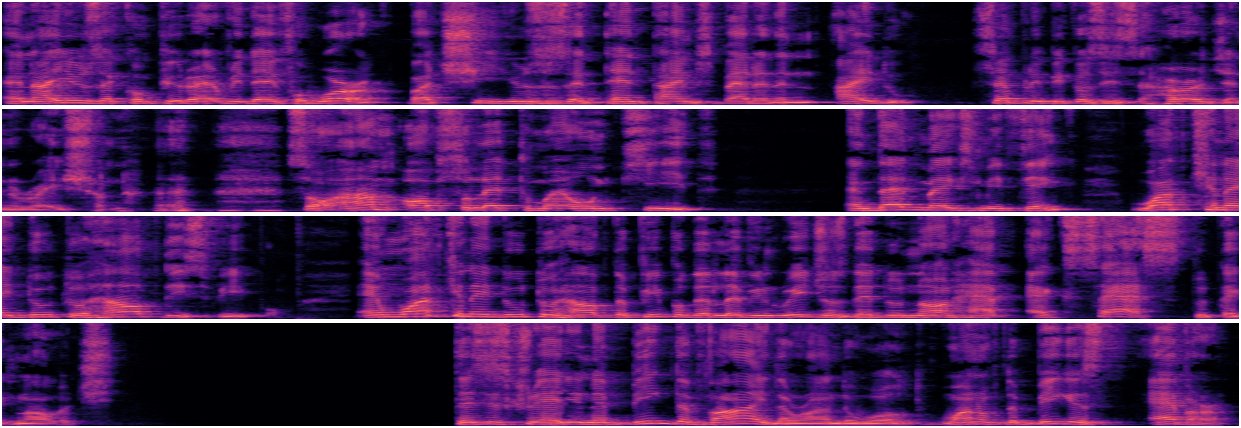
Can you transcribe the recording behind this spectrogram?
and I use a computer every day for work, but she uses it 10 times better than I do, simply because it's her generation. so I'm obsolete to my own kid, and that makes me think, what can I do to help these people? And what can I do to help the people that live in regions that do not have access to technology? This is creating a big divide around the world, one of the biggest ever,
